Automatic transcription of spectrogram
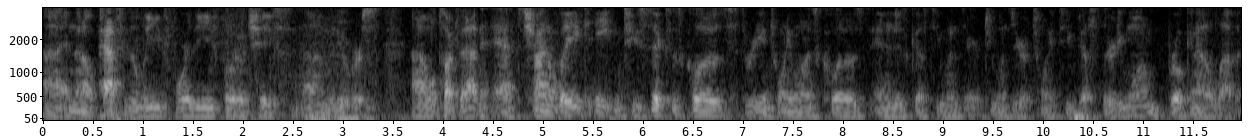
uh, and then I'll pass you the lead for the photo chase uh, maneuvers. Uh, we'll talk to that. At China Lake, 8 and 26 is closed, 3 and 21 is closed, and it is gusty winds there, 210 22, gust 31, broken at 11.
